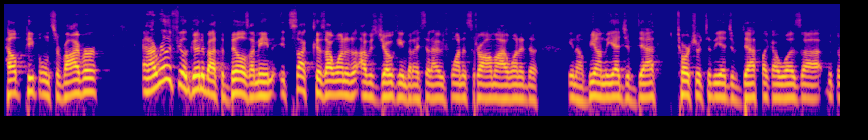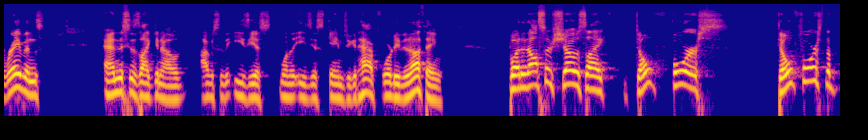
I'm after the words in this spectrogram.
helped people in Survivor, and I really feel good about the Bills. I mean, it sucked because I wanted to, I was joking, but I said I was wanted some drama. I wanted to you know, be on the edge of death, tortured to the edge of death, like I was uh, with the Ravens. And this is like, you know, obviously the easiest, one of the easiest games you could have, 40 to nothing. But it also shows like, don't force, don't force the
